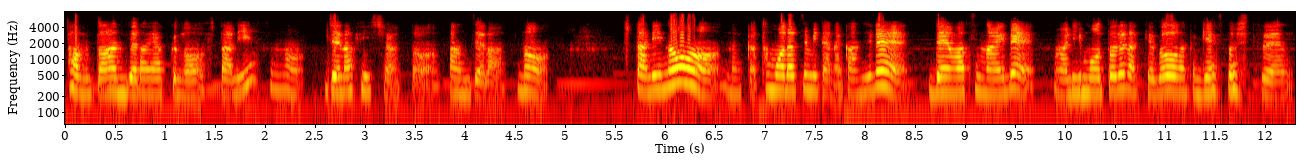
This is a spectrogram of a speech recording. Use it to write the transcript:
パムとアンジェラ役の二人、その、ジェナ・フィッシャーとアンジェラの二人の、なんか友達みたいな感じで、電話つないで、まあ、リモートでだけど、なんかゲスト出演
